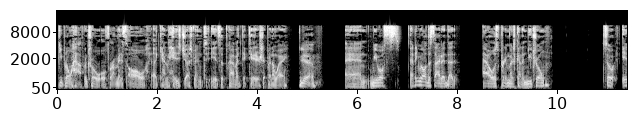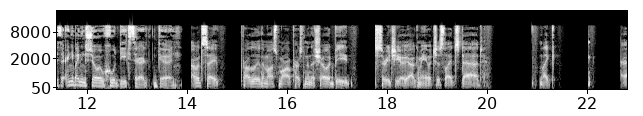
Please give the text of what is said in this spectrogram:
people don't have control over him. It's all like kind of his judgment. It's a kind of a dictatorship in a way. yeah, And we both, I think we all decided that L is pretty much kind of neutral. So is there anybody in the show who would be considered good? I would say probably the most moral person in the show would be Sorichi Oyagami, which is Light's dad. Like, I,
